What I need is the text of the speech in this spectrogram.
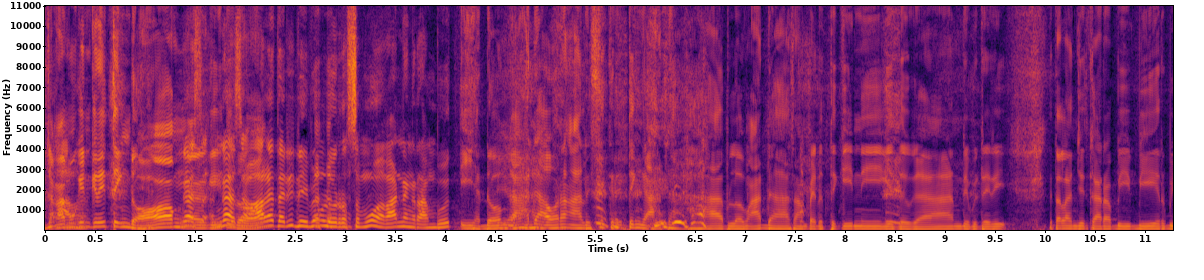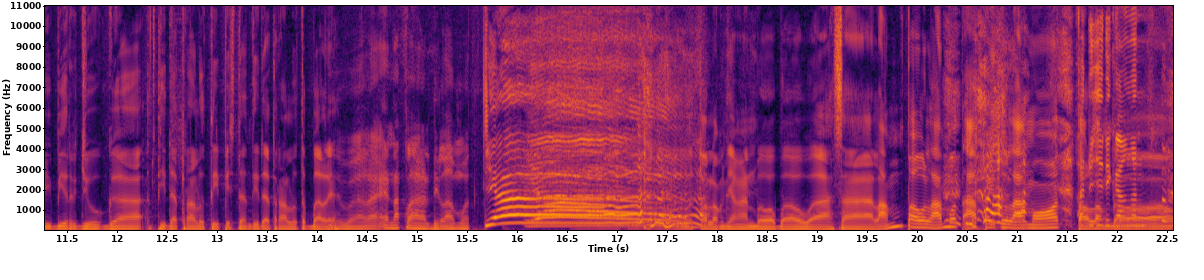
Jangan mungkin keriting dong. Enggak, kayak gitu enggak dong. soalnya tadi dia bilang lurus semua kan yang rambut. Iya dong, nggak Iya. ada orang alisnya keriting nggak ada, belum ada sampai detik ini gitu kan. Dari, dari kita lanjut ke arah bibir, bibir juga tidak terlalu tipis dan tidak terlalu tebal ya. Enak lah dilamut. Ya. Oh, tolong jangan bawa-bawa bahasa lampau lamot apa itu lamot? Tadi Tolong jadi kangen. dong.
